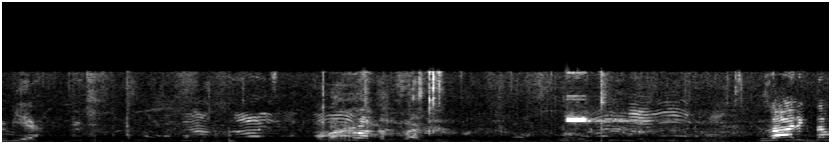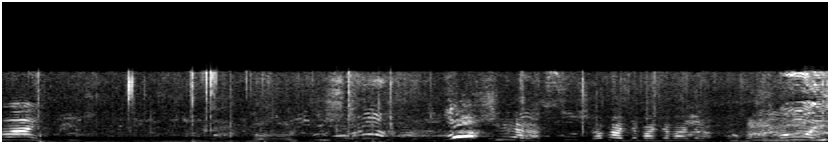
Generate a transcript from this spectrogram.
Гамбия. Поворотом сзади. Зарик, давай. Еще раз. Давай, давай, давай, давай. Ой.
